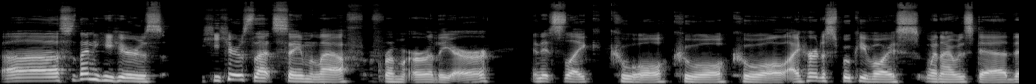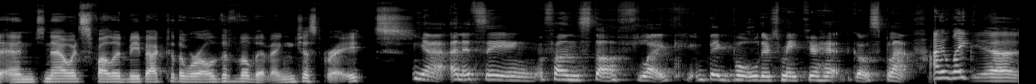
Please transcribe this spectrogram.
Uh, so then he hears he hears that same laugh from earlier, and it's like cool, cool, cool. I heard a spooky voice when I was dead, and now it's followed me back to the world of the living. Just great. Yeah, and it's saying fun stuff like big boulders make your head go splat. I like Yeah,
